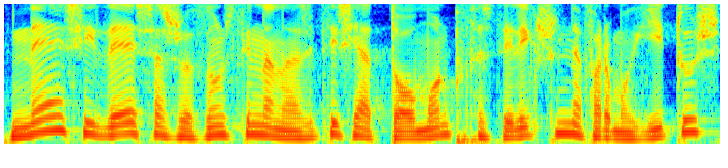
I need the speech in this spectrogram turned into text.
Νέες ιδέες σα σωθούν στην αναζήτηση ατόμων που θα στηρίξουν την εφαρμογή τους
